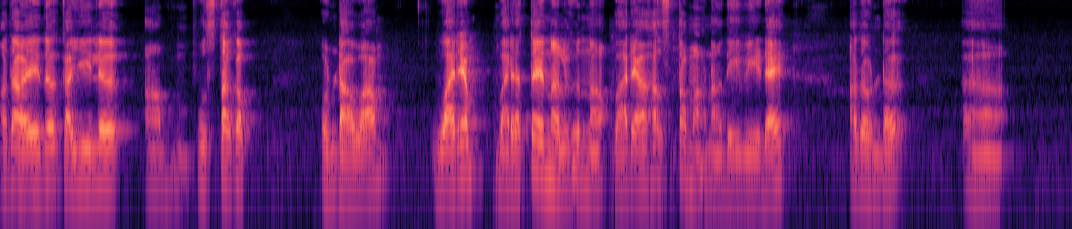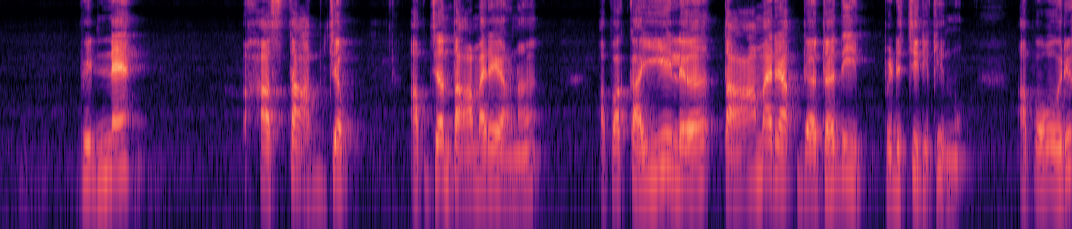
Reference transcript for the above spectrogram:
അതായത് കയ്യിൽ പുസ്തകം ഉണ്ടാവാം. വരം വരത്തെ നൽകുന്ന വരഹസ്തമാണ് ദേവിയുടെ. അതുകൊണ്ട് പിന്നെ ഹസ്ത അബ്ജം അബ്ജം താമരയാണ്. അപ്പോൾ കയ്യിൽ താമര ദധതി പിടിച്ചിരിക്കുന്നു. അപ്പോൾ ഒരു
